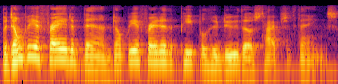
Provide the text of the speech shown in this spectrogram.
But don't be afraid of them. Don't be afraid of the people who do those types of things.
